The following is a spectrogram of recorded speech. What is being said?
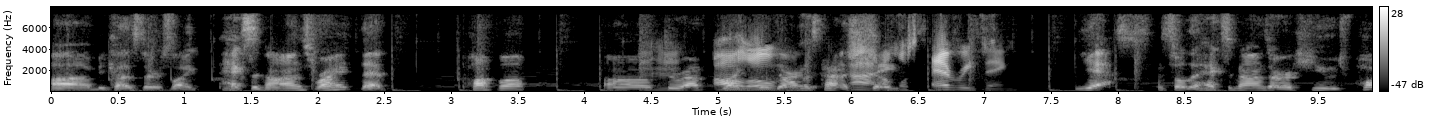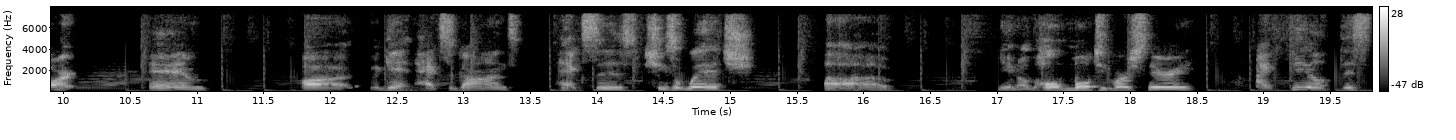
uh, because there's like hexagons, right, that pop up uh, mm-hmm. throughout. All like, over. The dome is kind of shaped. Almost everything. Yes, and so the hexagons are a huge part. And uh, again, hexagons, hexes. She's a witch. Uh, you know the whole multiverse theory. I feel this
